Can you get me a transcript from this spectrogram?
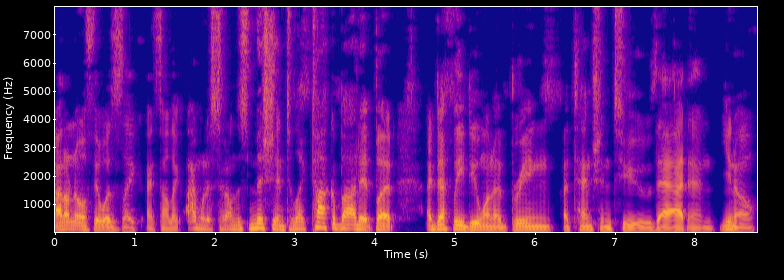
I don't know if it was like, I thought like, I'm going to set on this mission to like talk about it, but I definitely do want to bring attention to that. And, you know,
